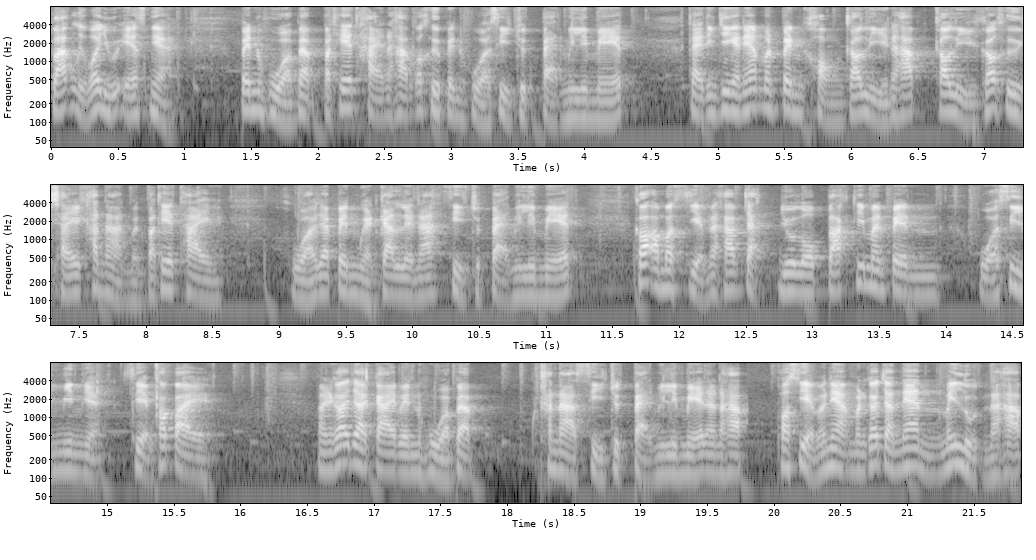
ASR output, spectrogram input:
ปลั๊กหรือว่า US เนี่ยเป็นหัวแบบประเทศไทยนะครับก็คือเป็นหัว 4.8มิลลิเมตรแต่จริงๆอันนี้มันเป็นของเกาหลีนะครับเกาหลีก็คือใช้ขนาดเหมือนประเทศไทย หัวจะเป็นเหมือนกันเลยนะ 4.8มิลลิเมตรก็เอามาเสียบนะครับจากยูโรปลั๊กที่มันเป็นหัว 4มิลเนี่ยเสียบเข้าไป มันก็จะกลายเป็นหัวแบบขนาด 4.8มิลลิเมตรนะครับ พอเสียบแล้วเนี่ยมันก็จะแน่นไม่หลุดนะครับ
